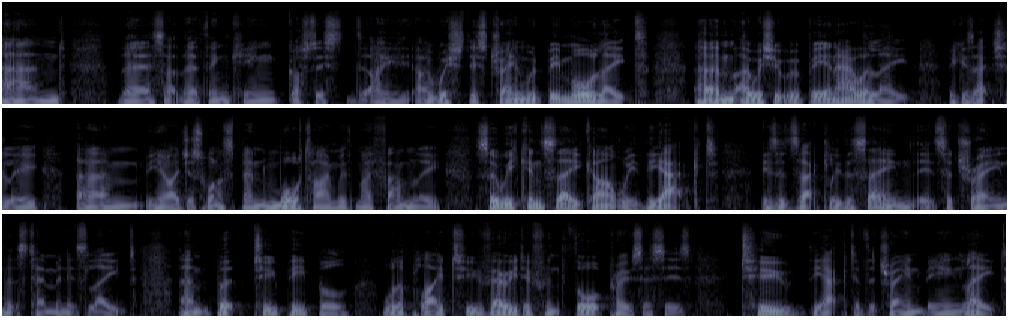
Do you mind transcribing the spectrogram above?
and they're sat there thinking, "Gosh, this I, I wish this train would be more late. Um, I wish it would be an hour late because actually, um, you know, I just want to spend more time with my family." So we can say, can't we? The act is exactly the same. It's a train that's ten minutes late, um, but two people will apply two very different thought processes to the act of the train being late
